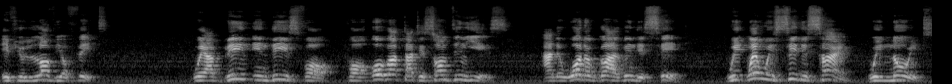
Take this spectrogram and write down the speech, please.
if you love your faith. We have been in this for, for over 30 something years, and the word of God has been the same. We, when we see the sign, we know it.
